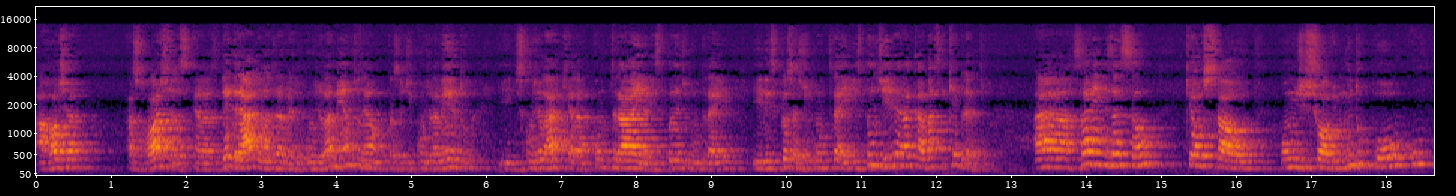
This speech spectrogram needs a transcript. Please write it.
a rocha, as rochas elas degradam através do congelamento, né, um processo de congelamento e descongelar, que ela contrai, ela expande, contrai, e nesse processo de contrair e expandir, ela acaba se quebrando. A salinização, que é o sal onde chove muito pouco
